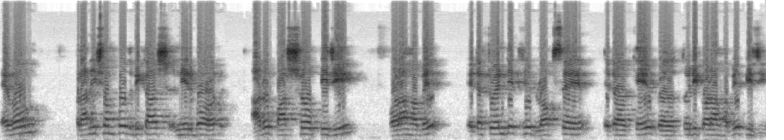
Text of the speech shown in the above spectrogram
এবং প্রাণী সম্পদ বিকাশ নির্ভর আরও পাঁচশো পিজি করা হবে। এটা টোয়েন্টি থ্রি ব্লকসে এটাকে তৈরি করা হবে পিজি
